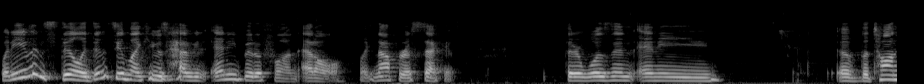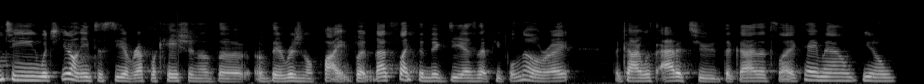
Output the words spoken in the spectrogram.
But even still, it didn't seem like he was having any bit of fun at all. Like not for a second. There wasn't any of the taunting, which you don't need to see a replication of the of the original fight, but that's like the Nick Diaz that people know, right? The guy with attitude, the guy that's like, "Hey man, you know,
